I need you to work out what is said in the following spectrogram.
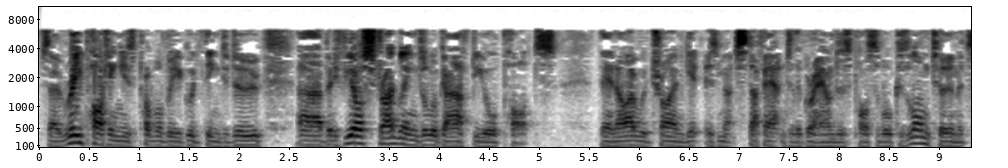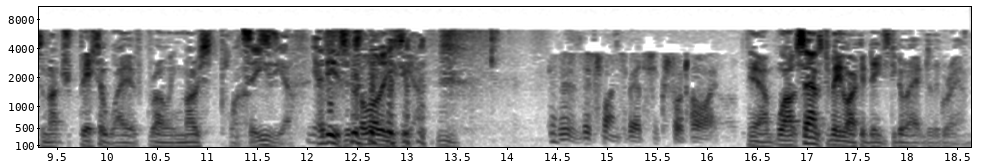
so repotting is probably a good thing to do. Uh, but if you're struggling to look after your pots, then I would try and get as much stuff out into the ground as possible because long term it's a much better way of growing most plants. It's easier. Yeah. It is. It's a lot easier. Mm. This this one's about six foot high. Yeah. Well, it sounds to me like it needs to go out into the ground.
